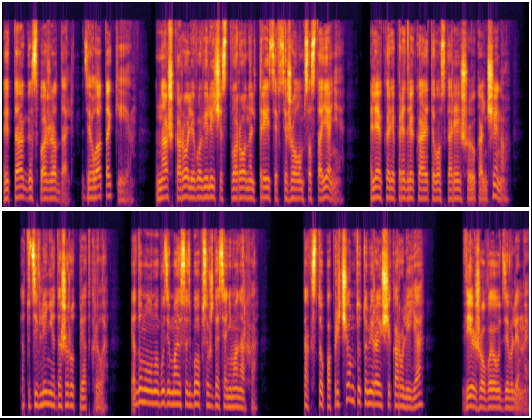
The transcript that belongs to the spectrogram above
«Итак, госпожа Даль, дела такие. Наш король его величество Рональд III в тяжелом состоянии. Лекари предрекают его скорейшую кончину». От удивления даже рот приоткрыла. Я думала, мы будем мою судьбу обсуждать, а не монарха. Так, стоп, а при чем тут умирающий король и я? Вижу, вы удивлены.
